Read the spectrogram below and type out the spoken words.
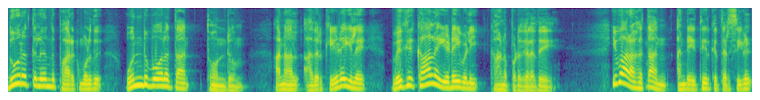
தூரத்திலிருந்து பார்க்கும் பொழுது ஒன்று போலத்தான் தோன்றும். ஆனால் அதற்கு இடையிலே வெகு கால இடைவெளி காணப்படுகிறது. இவ்வாறாகத்தான் அன்றைய தீர்க்கதரிசிகள்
